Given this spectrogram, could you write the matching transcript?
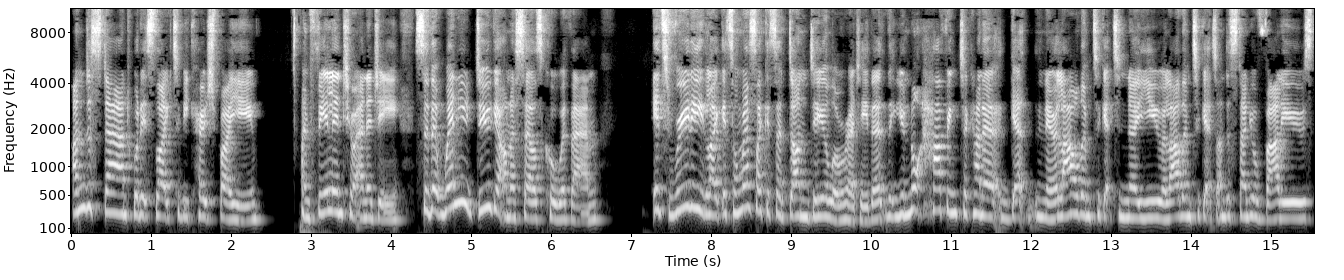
understand what it's like to be coached by you and feel into your energy so that when you do get on a sales call with them, it's really like it's almost like it's a done deal already that, that you're not having to kind of get you know allow them to get to know you allow them to get to understand your values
